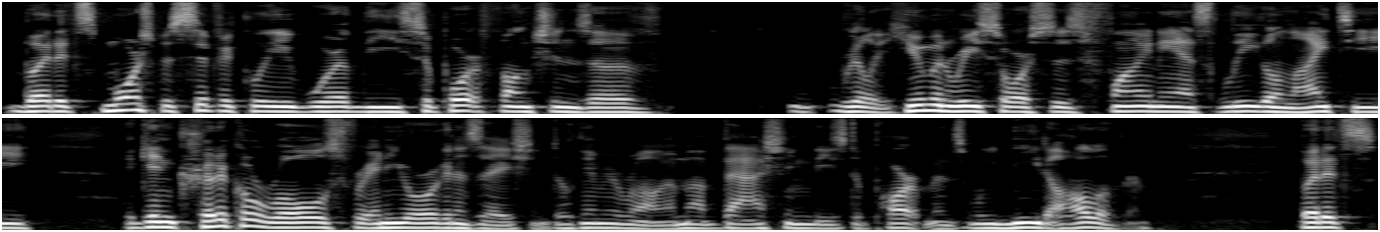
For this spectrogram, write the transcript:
but it's more specifically where the support functions of really human resources, finance, legal, and IT, again, critical roles for any organization. Don't get me wrong. I'm not bashing these departments. We need all of them. But it's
